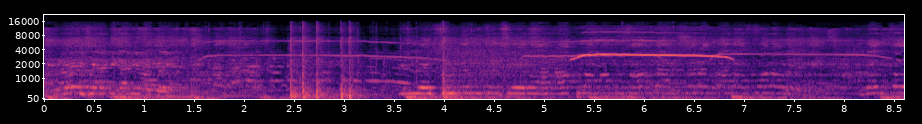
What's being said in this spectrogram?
प्रवेश या ठिकाणी होतोय. किल्ले शिवनेरीचे शहरात आपला माणूस आमदार शरददादा सोनवणे यांचा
